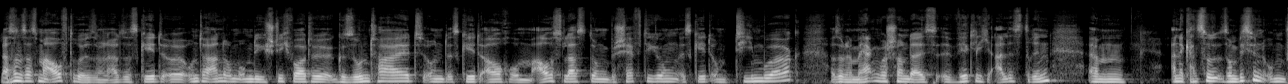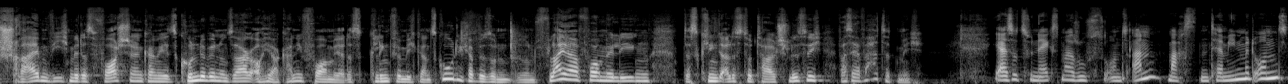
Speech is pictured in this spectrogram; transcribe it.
Lass uns das mal aufdröseln. Also es geht äh, unter anderem um die Stichworte Gesundheit und es geht auch um Auslastung, Beschäftigung, es geht um Teamwork. Also da merken wir schon, da ist äh, wirklich alles drin. Ähm, Anne, kannst du so ein bisschen umschreiben, wie ich mir das vorstellen kann, wenn ich jetzt Kunde bin und sage, ach ja, kann ich vor mir, das klingt für mich ganz gut, ich habe hier so einen, so einen Flyer vor mir liegen, das klingt alles total schlüssig. Was erwartet mich? Ja, also zunächst mal rufst du uns an, machst einen Termin mit uns.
